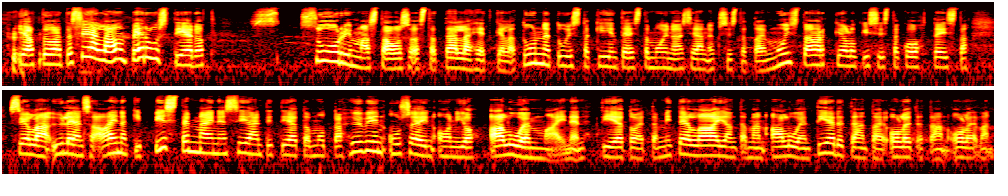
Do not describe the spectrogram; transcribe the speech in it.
Ja tuota, siellä on perustiedot suurimmasta osasta tällä hetkellä tunnetuista kiinteistä muinaisjäännöksistä tai muista arkeologisista kohteista. Siellä on yleensä ainakin pistemäinen sijaintitieto, mutta hyvin usein on jo aluemainen tieto, että miten laajan tämän alueen tiedetään tai oletetaan olevan.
